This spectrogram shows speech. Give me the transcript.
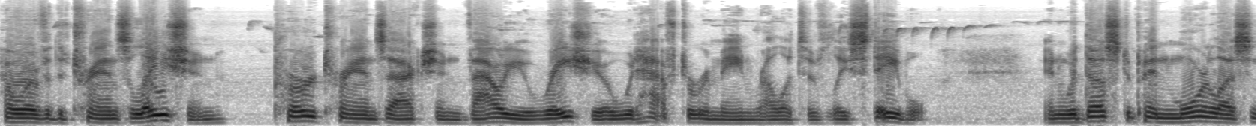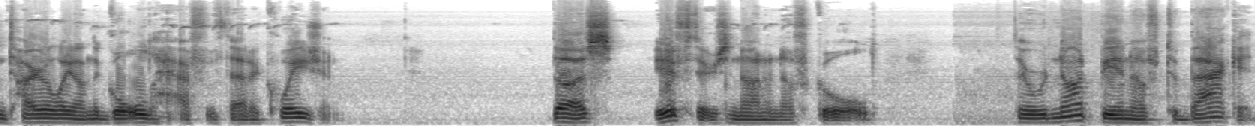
However, the translation per transaction value ratio would have to remain relatively stable, and would thus depend more or less entirely on the gold half of that equation. Thus, if there's not enough gold, there would not be enough to back it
